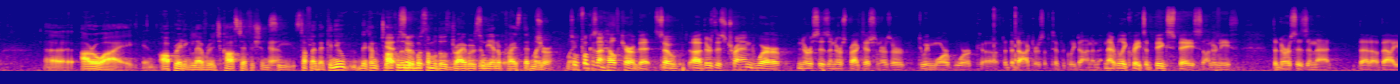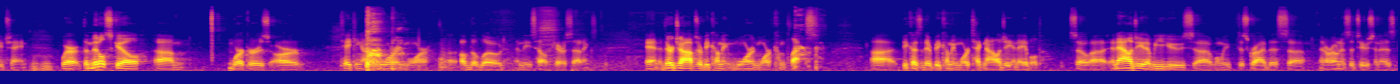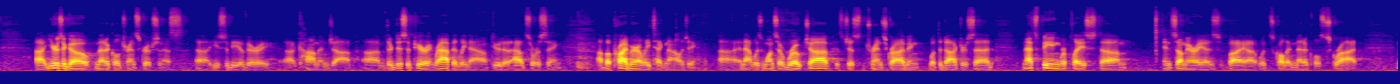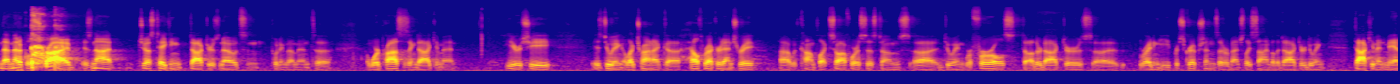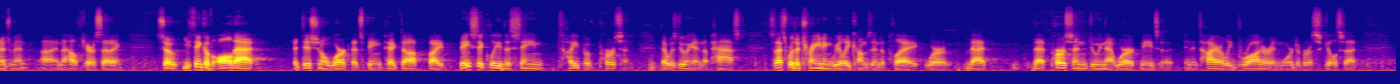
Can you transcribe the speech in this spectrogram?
uh, ROI and operating leverage, cost efficiency, stuff like that. Can you kind of talk Yeah, a little so- bit about some of those drivers in the enterprise that might? Sure. might So we'll focus on healthcare a bit. So uh, there's this trend where nurses and nurse practitioners are doing more work uh, that the doctors have typically done, and, and that really creates a big space underneath the nurses in that that uh, value chain, where the middle skill um, workers are taking on more and more uh, of the load in these healthcare settings, and their jobs are becoming more and more complex uh, because they're becoming more technology enabled. So, uh, analogy that we use uh, when we describe this uh, in our own institution is uh, years ago, medical transcriptionists uh, used to be a very uh, common job. Um, they're disappearing rapidly now due to outsourcing, but primarily technology. And that was once a rote job, it's just transcribing what the doctor said. And that's being replaced um, in some areas by what's called a medical scribe. And that medical scribe is not just taking doctor's notes and putting them into a word processing document. He or she is doing electronic uh, health record entry uh, with complex software systems, uh, doing referrals to other doctors, uh, writing e-prescriptions that are eventually signed by the doctor, doing document management uh, in the healthcare setting. So you think of all that additional work that's being picked up by basically the same type of person that was doing it in the past. So that's where the training really comes into play, where that, that person doing that work needs a, an entirely broader and more diverse skill set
